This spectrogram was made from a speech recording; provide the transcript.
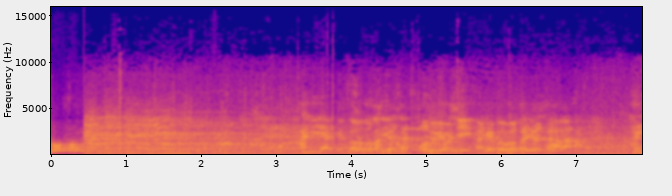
農村。はいありがとうございました。お手拍子ありがとうございました。はい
